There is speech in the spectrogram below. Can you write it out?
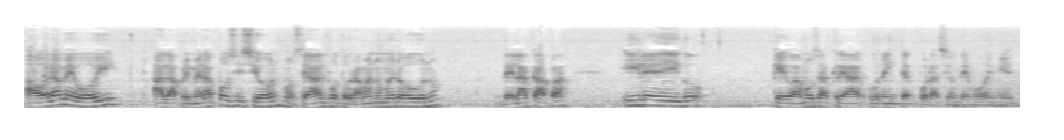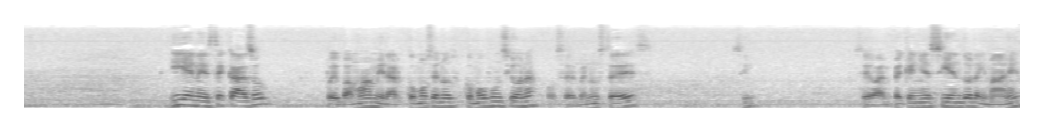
Ahora me voy a la primera posición, o sea, al fotograma número 1 de la capa. Y le digo que vamos a crear una interpolación de movimiento. Y en este caso pues vamos a mirar cómo, se nos, cómo funciona. Observen ustedes. ¿sí? Se va empequeñeciendo la imagen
